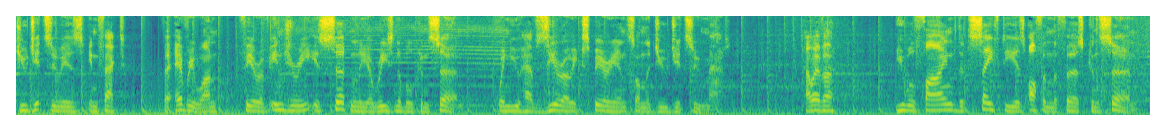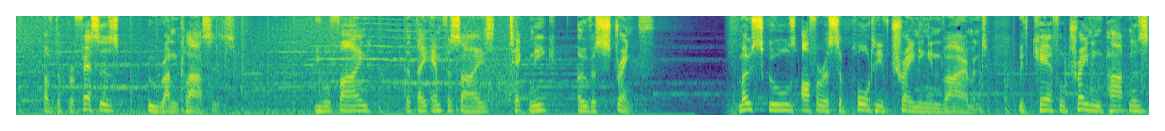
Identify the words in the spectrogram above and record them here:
Jiu-Jitsu is, in fact, for everyone, fear of injury is certainly a reasonable concern when you have zero experience on the Jiu-Jitsu mat. However, you will find that safety is often the first concern of the professors who run classes. You will find that they emphasize technique over strength. Most schools offer a supportive training environment with careful training partners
